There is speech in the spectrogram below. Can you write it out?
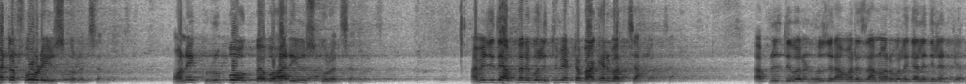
মেটাফোর ইউজ করেছেন, অনেক রূপক ব্যবহার ইউজ করেছেন। আমি যদি আপনারে বলি, তুমি একটা বাঘের বাচ্চা। আপনি যদি বলেন, হুজুর, আমারে জানোয়ার বলে গালি দিলেন কেন?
